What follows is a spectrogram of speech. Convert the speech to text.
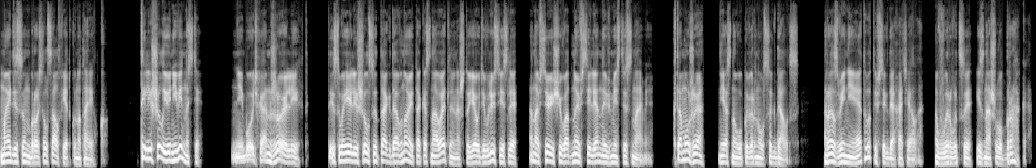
Мэдисон бросил салфетку на тарелку. «Ты лишил ее невинности?» «Не будь ханжой, Лихт. Ты своей лишился так давно и так основательно, что я удивлюсь, если она все еще в одной вселенной вместе с нами. К тому же, я снова повернулся к Даллас. Разве не этого ты всегда хотела? Вырваться из нашего брака?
